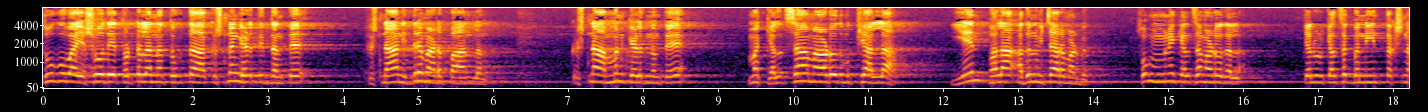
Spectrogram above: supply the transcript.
ತೂಗುವ ಯಶೋದೆ ತೊಟ್ಟಲನ್ನು ತೂಗ್ತಾ ಕೃಷ್ಣಂಗೆ ಹೇಳ್ತಿದ್ದಂತೆ, ಕೃಷ್ಣ, ನಿದ್ರೆ ಮಾಡಪ್ಪ ಅನ್ಲಂತ ಕೃಷ್ಣ ಅಮ್ಮನ ಕೇಳಿದ್ನಂತೆ, ಅಮ್ಮ, ಕೆಲಸ ಮಾಡೋದು ಮುಖ್ಯ ಅಲ್ಲ. ಏನು ಫಲ ಅದನ್ನು ವಿಚಾರ ಮಾಡಬೇಕು. ಸುಮ್ಮನೆ ಕೆಲಸ ಮಾಡೋದಲ್ಲ. ಕೆಲವರು ಕೆಲಸಕ್ಕೆ ಬನ್ನಿ ತಕ್ಷಣ,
